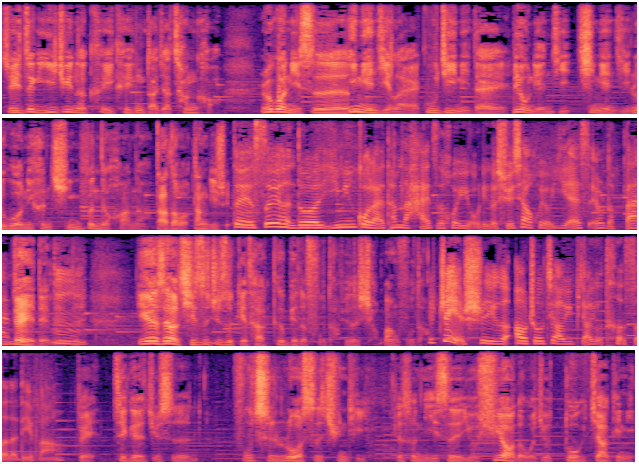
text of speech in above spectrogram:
所以这个依据呢，可以可以供大家参考。如果你是一年级来，估计你在六年级、七年级，如果你很勤奋的话呢，达到当地水平。对，所以很多移民过来，他们的孩子会有这个学校会有 ESL 的班。对对对对，ESL 其实就是给他个别的辅导，就是小班辅导。就这也是一个澳洲教育比较有特色的地方。对，这个就是扶持弱势群体，就是你是有需要的，我就多加给你。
